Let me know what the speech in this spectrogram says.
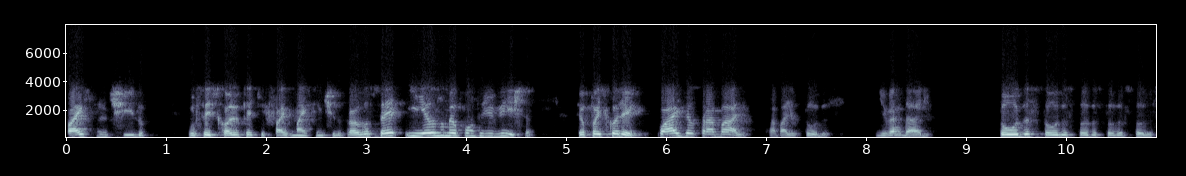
faz sentido. Você escolhe o que, que faz mais sentido para você e eu, no meu ponto de vista, se eu for escolher quais eu trabalho, trabalho todas, de verdade. Todas, todas, todas, todas, todas.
